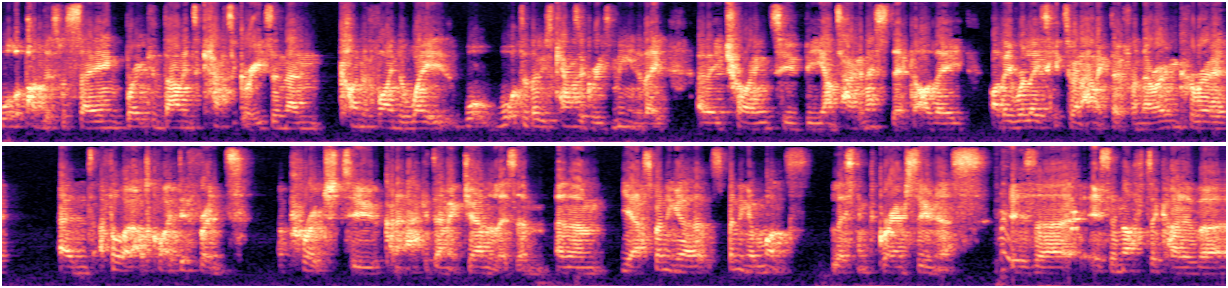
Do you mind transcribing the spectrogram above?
what the pundits were saying, break them down into categories, and then kind of find a way. What what do those categories mean? Are they are they trying to be antagonistic? Are they are they relating it to an anecdote from their own career? And I thought that, that was quite a different approach to kind of academic journalism. And um, yeah, spending a spending a month listening to Graham Souness is uh, is enough to kind of uh,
